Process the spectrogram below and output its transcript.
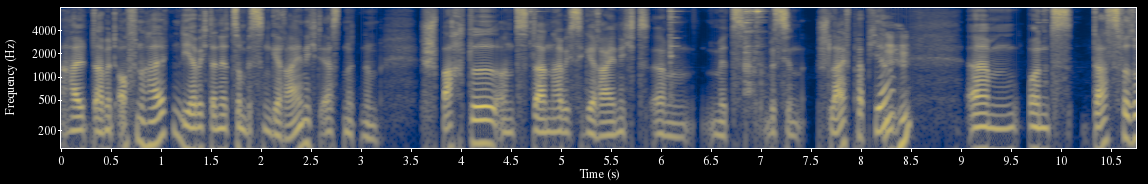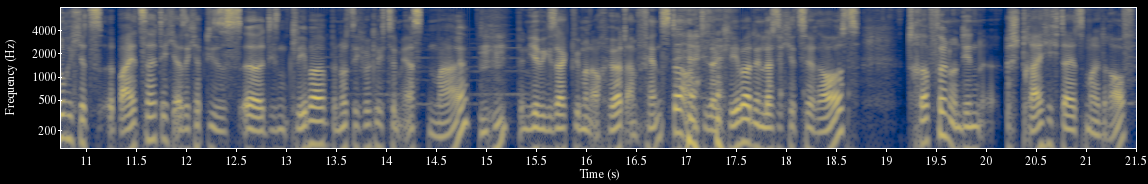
halt damit offen halten. Die habe ich dann jetzt so ein bisschen gereinigt, erst mit einem Spachtel und dann habe ich sie gereinigt ähm, mit ein bisschen Schleifpapier. Mhm. Ähm, und das versuche ich jetzt beidseitig. Also ich habe dieses, äh, diesen Kleber benutze ich wirklich zum ersten Mal. Mhm. Bin hier, wie gesagt, wie man auch hört, am Fenster und dieser Kleber, den lasse ich jetzt hier raus tröpfeln und den streiche ich da jetzt mal drauf.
